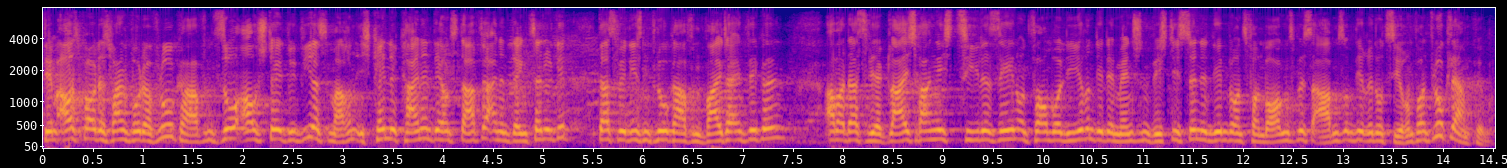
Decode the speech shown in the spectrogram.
dem Ausbau des Frankfurter Flughafens so aufstellt, wie wir es machen. Ich kenne keinen, der uns dafür einen Denkzettel gibt, dass wir diesen Flughafen weiterentwickeln, aber dass wir gleichrangig Ziele sehen und formulieren, die den Menschen wichtig sind, indem wir uns von morgens bis abends um die Reduzierung von Fluglärm kümmern.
